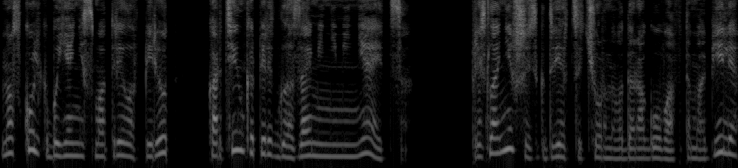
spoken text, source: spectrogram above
Но сколько бы я ни смотрела вперед, картинка перед глазами не меняется. Прислонившись к дверце черного дорогого автомобиля,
